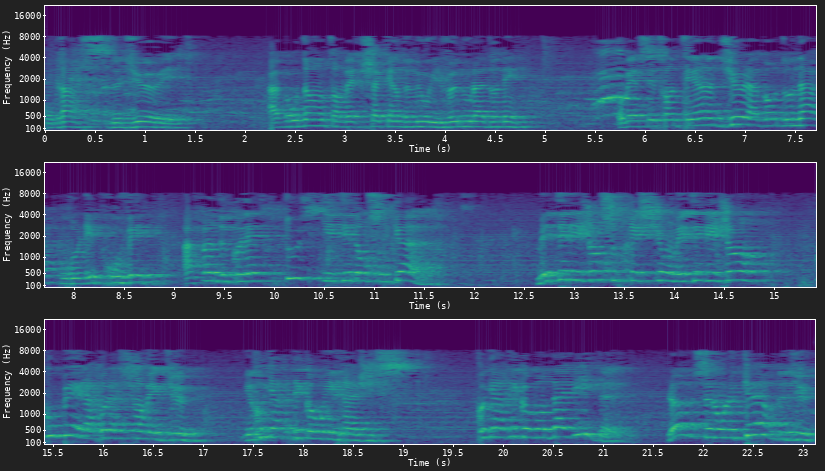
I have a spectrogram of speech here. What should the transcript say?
La grâce de Dieu est abondante envers chacun de nous. Il veut nous la donner. Au verset 31, Dieu l'abandonna pour l'éprouver afin de connaître tout ce qui était dans son cœur. Mettez les gens sous pression, mettez les gens, coupez la relation avec Dieu et regardez comment ils réagissent. Regardez comment David, l'homme selon le cœur de Dieu,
